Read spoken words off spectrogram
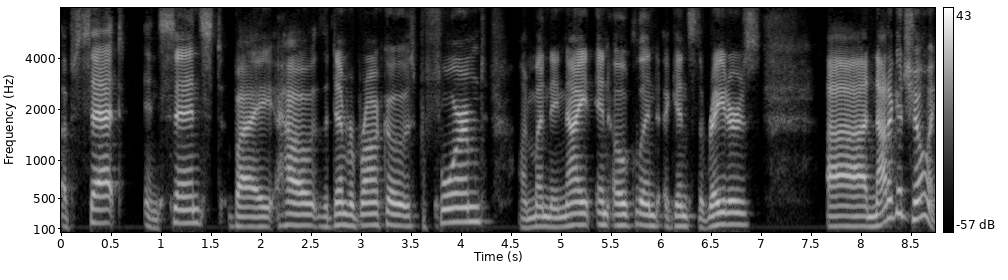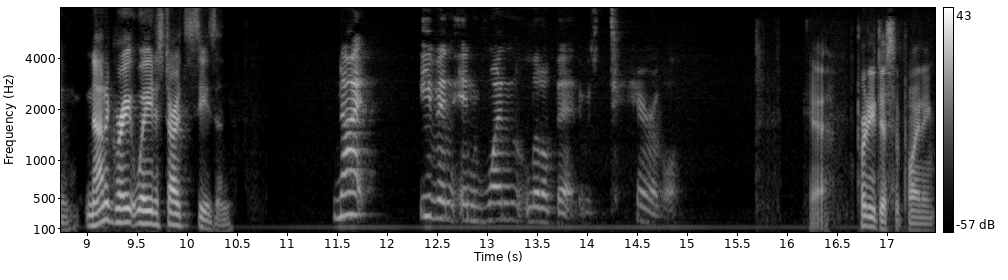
upset, incensed by how the Denver Broncos performed on Monday night in Oakland against the Raiders. Uh, not a good showing. Not a great way to start the season. Not even in one little bit. It was terrible. Yeah, pretty disappointing.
